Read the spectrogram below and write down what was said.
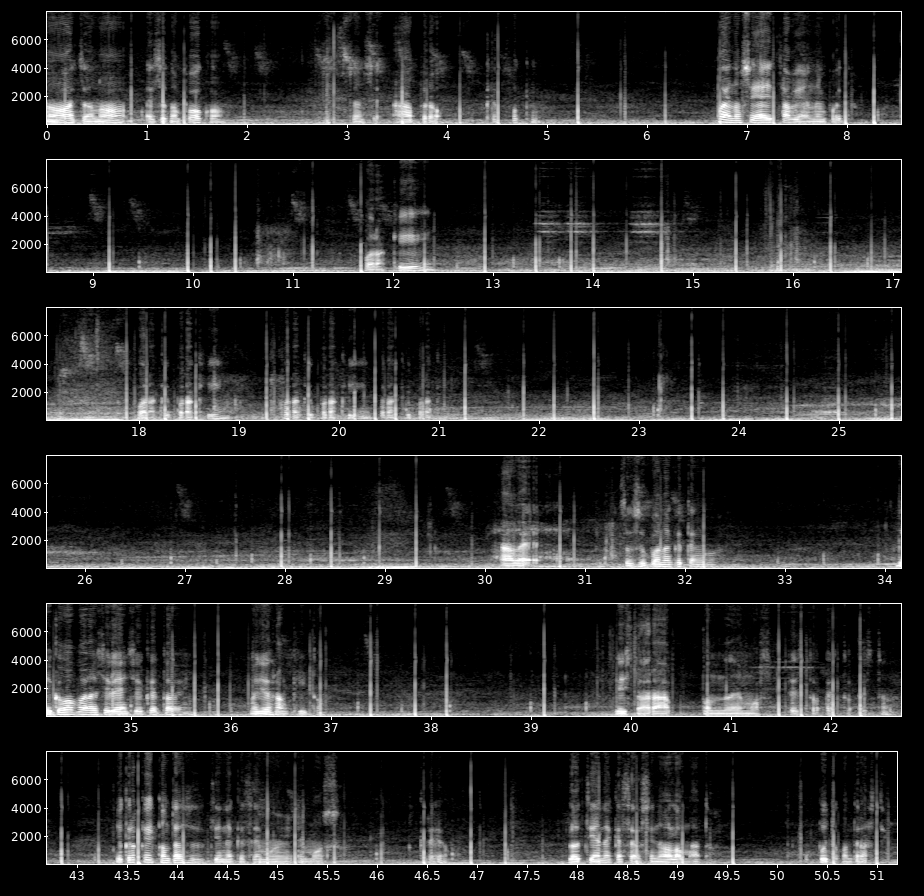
No, esto no, eso tampoco. Entonces, ah, pero qué fucking. Bueno, sí, ahí está bien, no importa. Por aquí. Por aquí, por aquí. Por aquí, por aquí, por aquí, por aquí. A ver, se supone que tengo... Disculpa por el silencio, es que estoy medio ronquito. Listo, ahora ponemos esto, esto, esto. Yo creo que el contraste tiene que ser muy hermoso. Creo. Lo tiene que ser, si no lo mato. Puto contraste.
